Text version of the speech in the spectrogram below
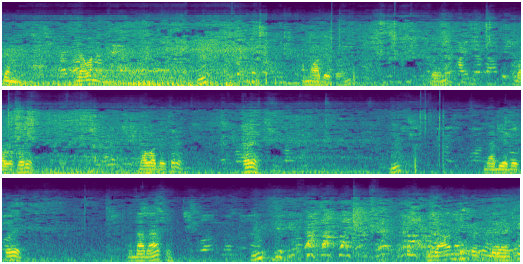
কেন যাবা না কেন হুম? আম্মা আদর করে না? করে না? বাবা করে বাবা আদর করে। দাদি আদর করে। দাদা আছে। যাও না বেড়াচ্ছি।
